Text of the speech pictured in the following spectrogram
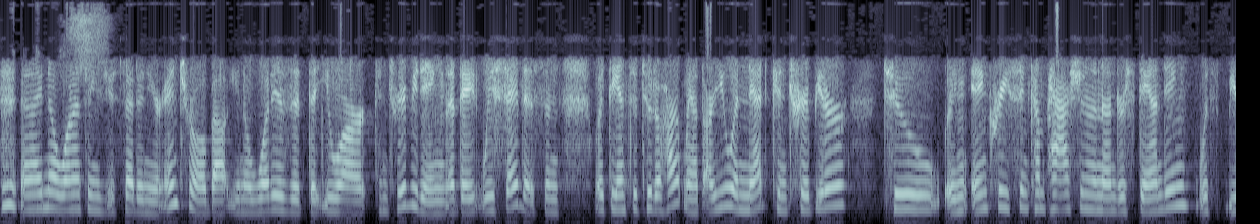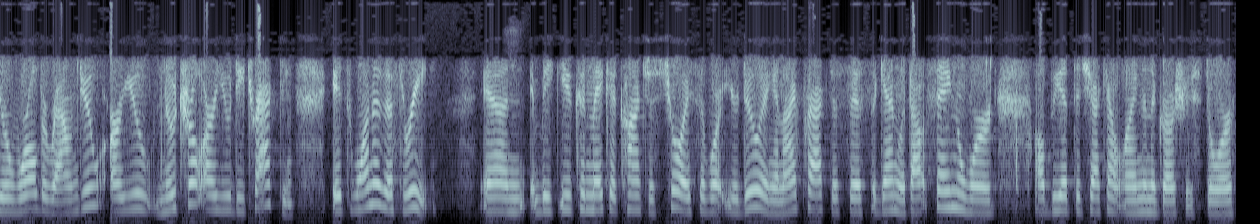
and I know one of the things you said in your intro about, you know, what is it that you are contributing? That they we say this and with the Institute of HeartMath, are you a net contributor to in, increasing compassion and understanding with your world around you? Are you neutral? Are you detracting? It's one of the three and you can make a conscious choice of what you're doing. And I practice this again without saying a word. I'll be at the checkout line in the grocery store,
